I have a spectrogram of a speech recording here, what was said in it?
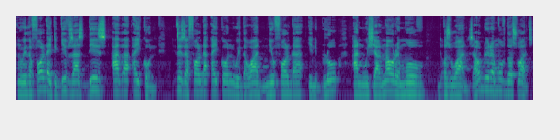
and with the folder, it gives us this other icon. This is a folder icon with the word new folder in blue, and we shall now remove those words. How do we remove those words?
